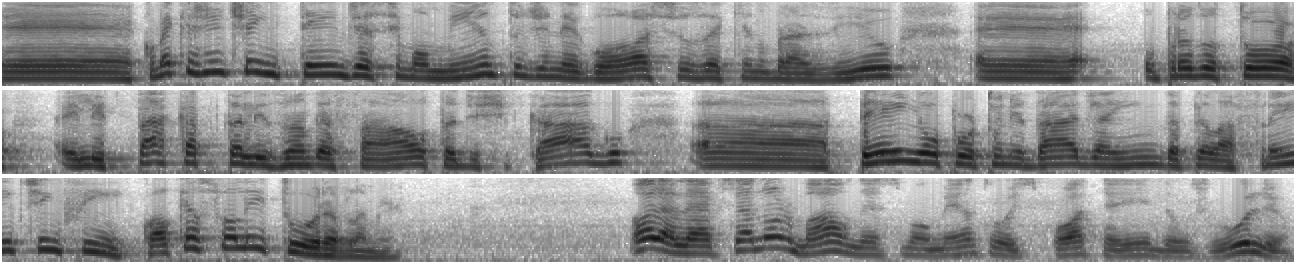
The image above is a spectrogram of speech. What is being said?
É, como é que a gente entende esse momento de negócios aqui no Brasil? É, o produtor ele está capitalizando essa alta de Chicago, uh, tem oportunidade ainda pela frente, enfim, qual que é a sua leitura, Vlamir? Olha, Alex, é normal nesse momento o spot aí do julho,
